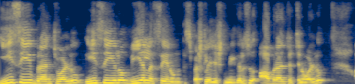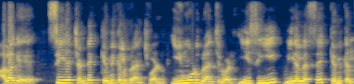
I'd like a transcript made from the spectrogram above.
ఈసీఈ బ్రాంచ్ వాళ్ళు ఈసీఈలో విఎల్ఎస్ఐ అని ఉంటుంది స్పెషలైజేషన్ మీకు తెలుసు. ఆ బ్రాంచ్ వచ్చిన వాళ్ళు. అలాగే సిహెచ్ అంటే కెమికల్ బ్రాంచ్ వాళ్ళు. ఈ మూడు బ్రాంచ్ల వాళ్ళు. ఈసీఈ విఎల్ఎస్ఏ కెమికల్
